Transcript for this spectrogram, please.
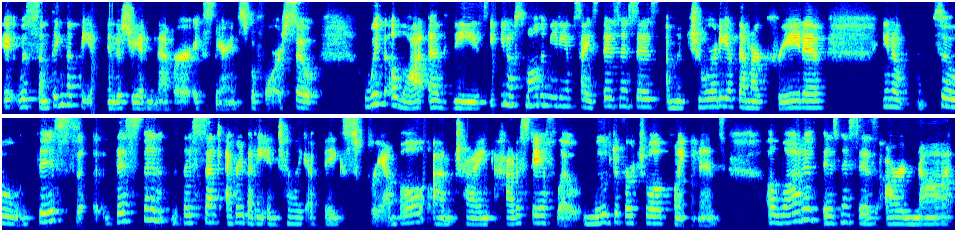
It was something that the industry had never experienced before. So with a lot of these, you know, small to medium sized businesses, a majority of them are creative you know, so this this sent this sent everybody into like a big scramble, um, trying how to stay afloat, move to virtual appointments. A lot of businesses are not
